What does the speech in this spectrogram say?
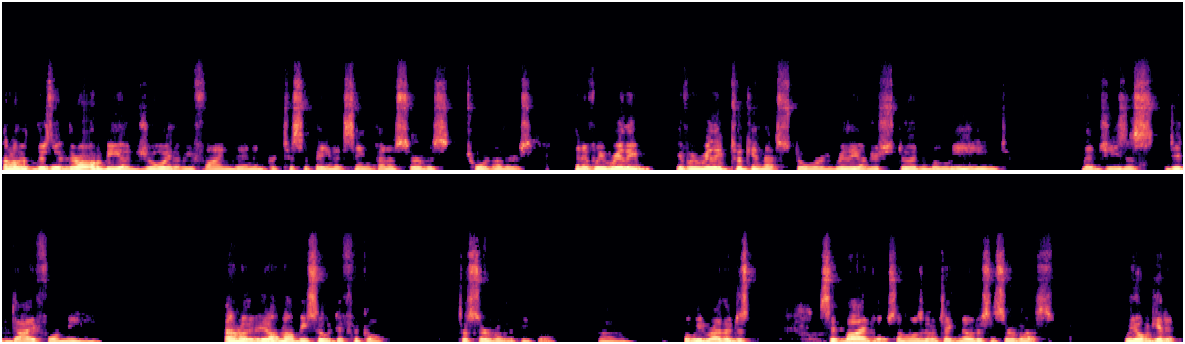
I don't know, there's a, there ought to be a joy that we find then in participating in that same kind of service toward others. And if we really if we really took in that story, really understood and believed that Jesus did die for me, I don't know, it, it ought not be so difficult to serve other people. Um, but we'd rather just sit by and hope someone's going to take notice and serve us. We don't get it.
